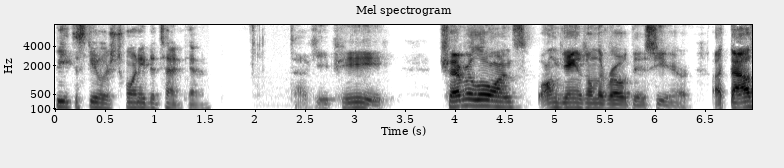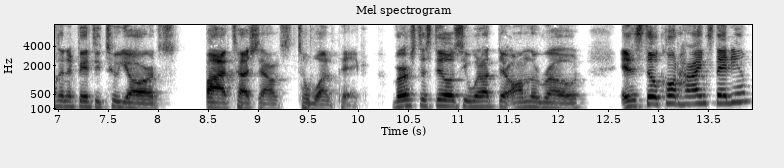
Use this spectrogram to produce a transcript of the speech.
beat the Steelers 20 to 10, Kevin. Ducky P. Trevor Lawrence on games on the road this year, 1,052 yards, five touchdowns to one pick. Versus the Steelers, he went out there on the road. Is it still called Heinz Stadium?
